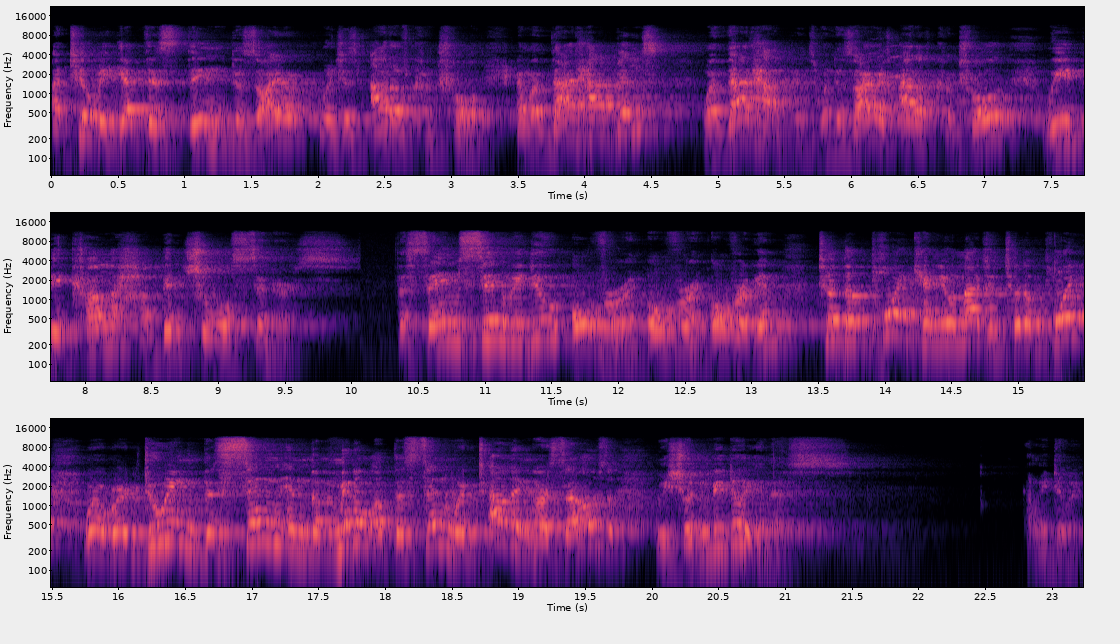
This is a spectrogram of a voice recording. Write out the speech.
Until we get this thing, desire, which is out of control. And when that happens, when that happens, when desire is out of control, we become habitual sinners. The same sin we do over and over and over again, to the point, can you imagine, to the point where we're doing the sin in the middle of the sin, we're telling ourselves, we shouldn't be doing this. And we do it.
